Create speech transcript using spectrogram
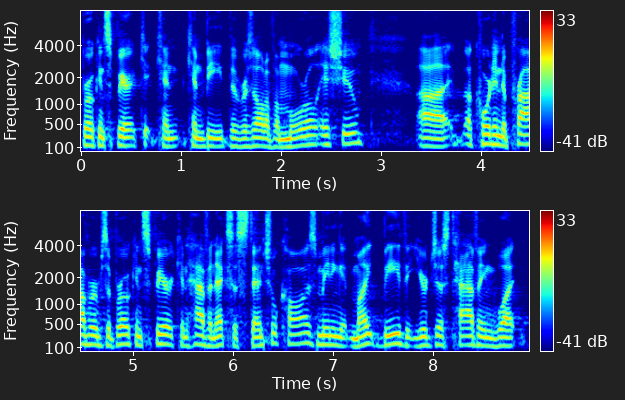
Broken spirit can, can, can be the result of a moral issue. Uh, according to Proverbs, a broken spirit can have an existential cause, meaning it might be that you're just having what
